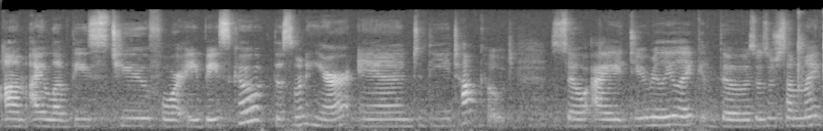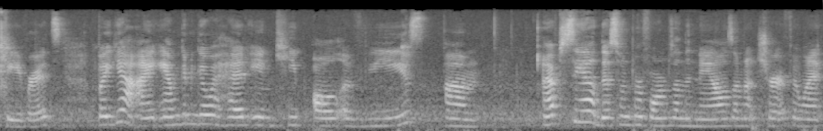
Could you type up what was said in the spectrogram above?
Um, I love these two for a base coat, this one here, and the top coat. So I do really like those. Those are some of my favorites. But yeah, I am going to go ahead and keep all of these. Um, I have to see how this one performs on the nails. I'm not sure if it went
